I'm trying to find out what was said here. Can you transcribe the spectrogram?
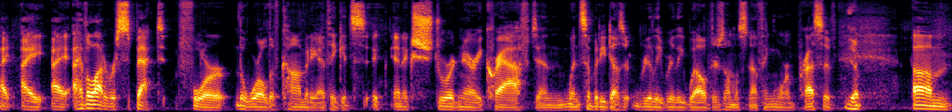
I, I I have a lot of respect for the world of comedy. I think it's an extraordinary craft, and when somebody does it really really well, there's almost nothing more impressive. Yep. Um,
